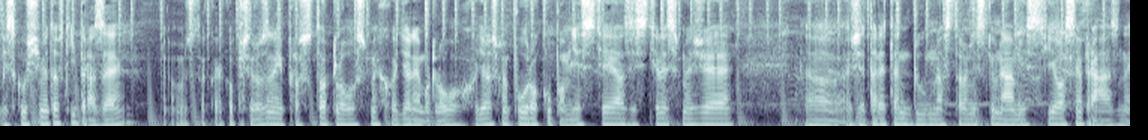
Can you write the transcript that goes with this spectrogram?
vyzkoušíme to v té Praze, jo, je to takový jako přirozený prostor, dlouho jsme chodili, nebo dlouho chodili jsme půl roku po městě a zjistili jsme, že, eh, že tady ten dům na staroměstském náměstí je vlastně prázdný.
